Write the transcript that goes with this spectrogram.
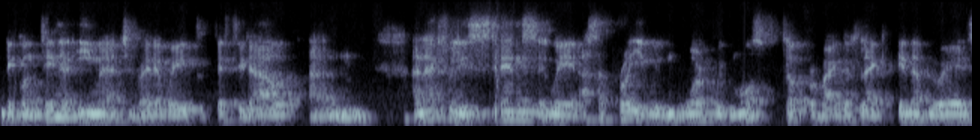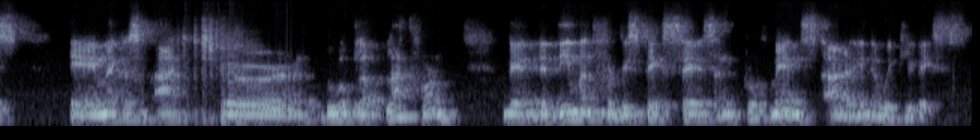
the container image right away to test it out. And, and actually, since we, as a project, we work with most cloud providers like AWS, Microsoft Azure, Google Cloud Platform, the, the demand for these fixes and improvements are in a weekly basis.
